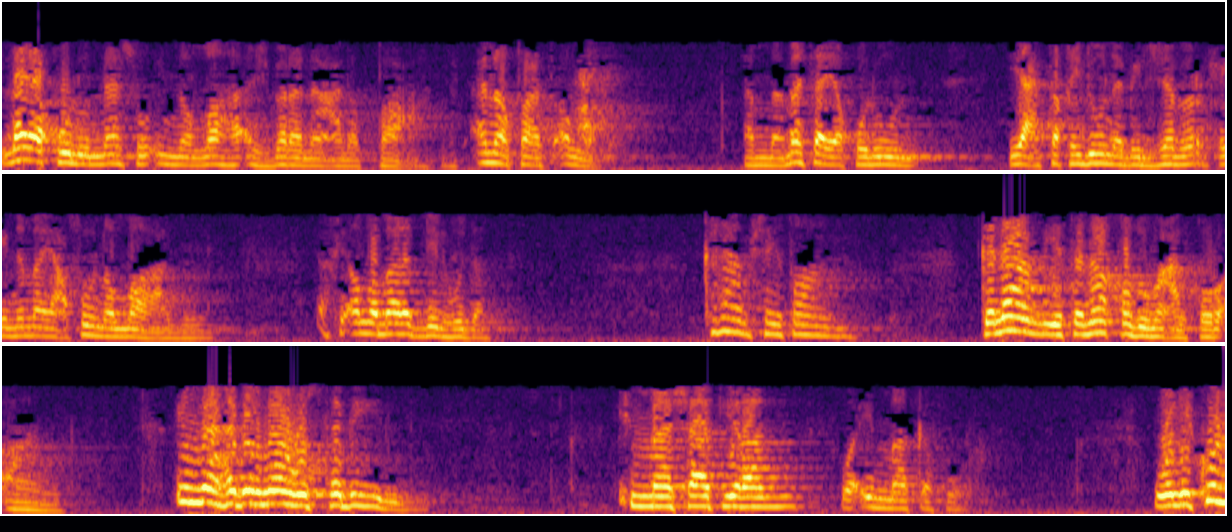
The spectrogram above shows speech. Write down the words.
لا يقول الناس إن الله أجبرنا على الطاعة. أنا طعت الله. أما متى يقولون يعتقدون بالجبر حينما يعصون الله عز وجل؟ أخي الله ما رد لي الهدى. كلام شيطان. كلام يتناقض مع القرآن. إنا هديناه السبيل. إما شاكرا وإما كفورا. ولكل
